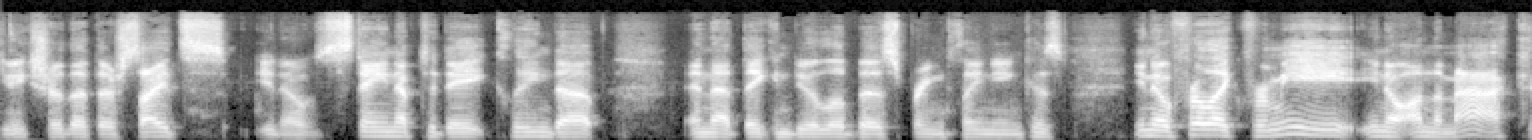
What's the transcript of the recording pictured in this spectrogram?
make sure that their sites, you know, staying up to date, cleaned up, and that they can do a little bit of spring cleaning? Because you know, for like for me, you know, on the Mac,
